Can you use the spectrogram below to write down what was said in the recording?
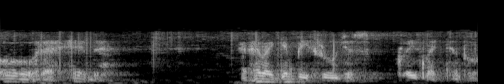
Oh, the head. That hammer Gimpy threw just grazed my temple.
